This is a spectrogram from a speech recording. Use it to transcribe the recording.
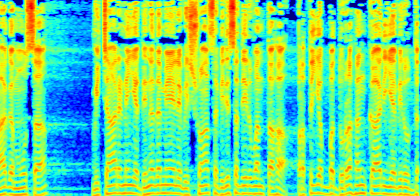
ಆಗ ಮೂಸ, ವಿಚಾರಣೆಯ ದಿನದ ಮೇಲೆ ವಿಶ್ವಾಸವಿರಿಸದಿರುವಂತಹ ಪ್ರತಿಯೊಬ್ಬ ದುರಹಂಕಾರಿಯ ವಿರುದ್ಧ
